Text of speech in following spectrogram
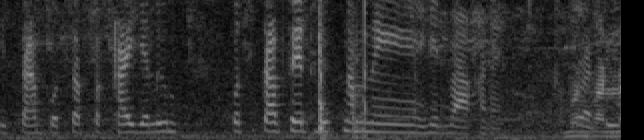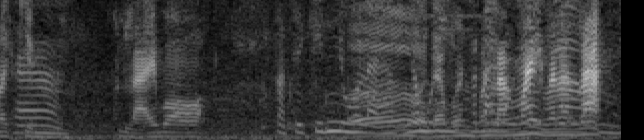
ติดตามกดซับสไครต์อย่าลืมกดติดตามเฟซบุ๊กน้ำเนเห็นว่าค่ะได้เมื่อก่อนมากินมันหลายบอก็จะกินอยู่แหล้วเออเดี๋ยวเพิ่นเพิ่นล้างไม้มานั่นนะอืม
